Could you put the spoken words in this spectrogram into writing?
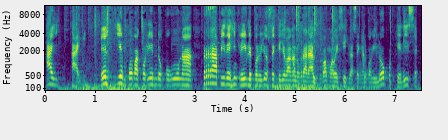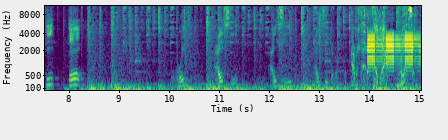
ay, ay. El tiempo va corriendo con una rapidez increíble, pero yo sé que ellos van a lograr algo. Vamos a ver si ellos hacen algo, Aguiló, porque dice aquí que. Uy, ahí sí, ahí sí, ahí sí, yo no A ver, allá, voy a hacer esto.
